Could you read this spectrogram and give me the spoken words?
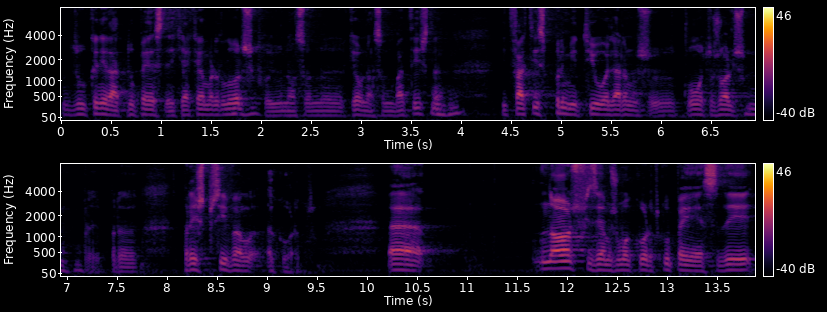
do candidato do PSD, que é a Câmara de Louros, que, foi o Nelson, que é o Nelson Batista, uhum. e, de facto, isso permitiu olharmos eh, com outros olhos uhum. para, para, este possível acordo. Uh, nós fizemos um acordo com o PSD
